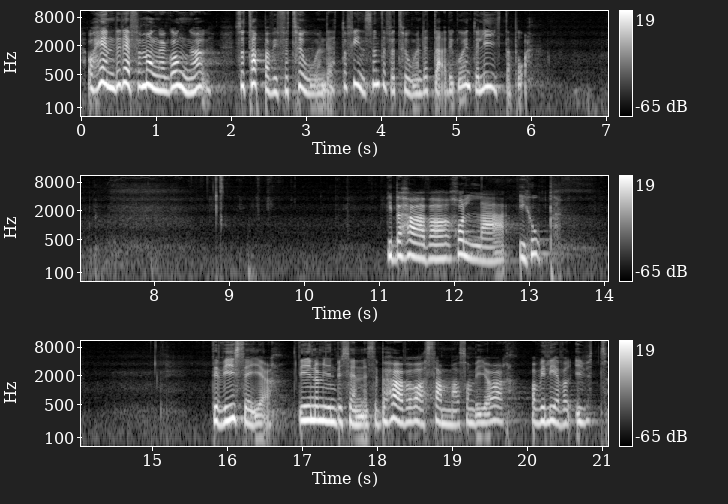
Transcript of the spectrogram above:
Och händer det för många gånger så tappar vi förtroendet. Då finns inte förtroendet där, det går inte att lita på. Vi behöver hålla ihop. Det vi säger, din och min bekännelse, behöver vara samma som vi gör, vad vi lever ut.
